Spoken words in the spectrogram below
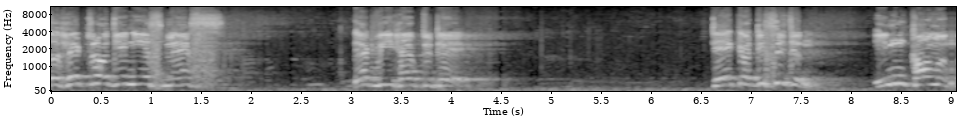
the heterogeneous mess that we have today take a decision in common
